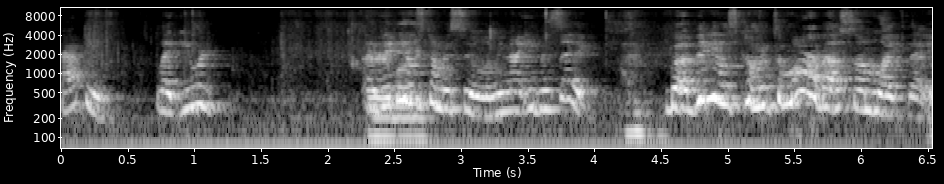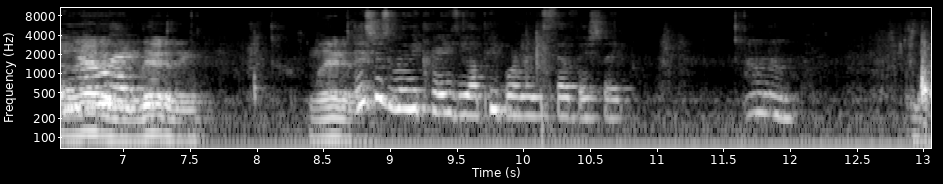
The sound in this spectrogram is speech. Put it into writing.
happy. Like you were. A Everybody- video's coming soon. Let me not even say it. But a video's coming tomorrow about something like that. You know, literally, like literally, literally. it's just really crazy how people are really selfish. Like I don't know.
